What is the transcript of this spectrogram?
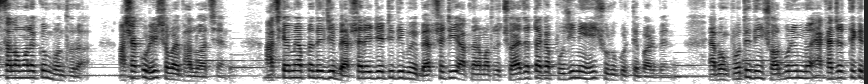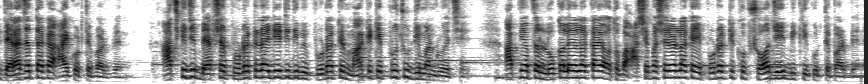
আসসালামু আলাইকুম বন্ধুরা, আশা করি সবাই ভালো আছেন। আজকে আমি আপনাদের যে ব্যবসার আইডিয়াটি দিব, এই ব্যবসাটি আপনারা মাত্র ছয় হাজার টাকা পুঁজি নিয়েই শুরু করতে পারবেন এবং প্রতিদিন সর্বনিম্ন এক হাজার থেকে দেড় হাজার টাকা আয় করতে পারবেন। আজকে যে ব্যবসার প্রোডাক্টের আইডিয়াটি দিবে প্রোডাক্টের মার্কেটে প্রচুর ডিমান্ড রয়েছে। আপনি আপনার লোকাল এলাকায় অথবা আশেপাশের এলাকায় এই প্রোডাক্টটি খুব সহজেই বিক্রি করতে পারবেন।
